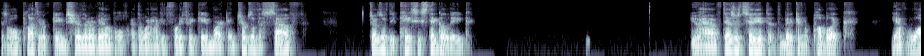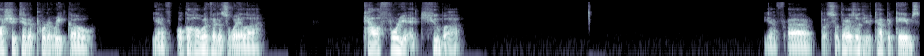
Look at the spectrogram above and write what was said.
There's a whole plethora of games here that are available at the 143 game mark. In terms of the South, in terms of the Casey Stengel League, you have Desert City at the Dominican Republic, you have Washington at Puerto Rico, you have Oklahoma, Venezuela, California at Cuba. Yeah, uh, but so those are your type of games.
